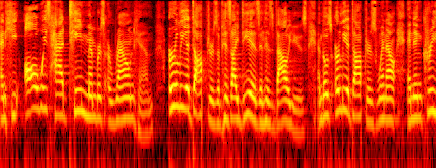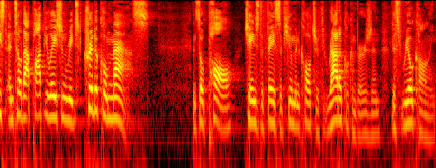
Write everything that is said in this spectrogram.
and he always had team members around him, early adopters of his ideas and his values. And those early adopters went out and increased until that population reached critical mass. And so Paul changed the face of human culture through radical conversion, this real calling,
